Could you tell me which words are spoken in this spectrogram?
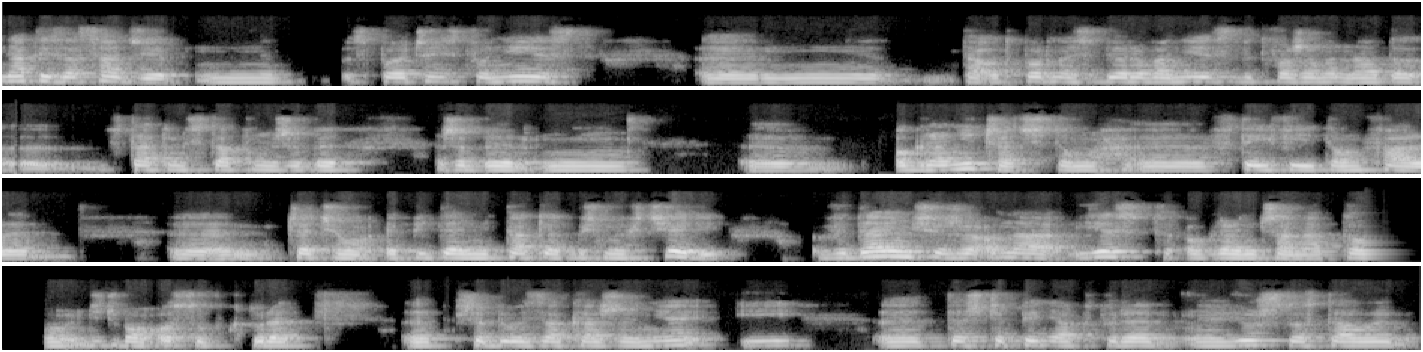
na tej zasadzie społeczeństwo nie jest ta odporność zbiorowa nie jest wytworzona do, w takim stopniu, żeby, żeby mm, e, ograniczać tą, e, w tej chwili tą falę e, trzecią epidemii tak, jakbyśmy chcieli. Wydaje mi się, że ona jest ograniczana tą liczbą osób, które przebyły zakażenie i te szczepienia, które już zostały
